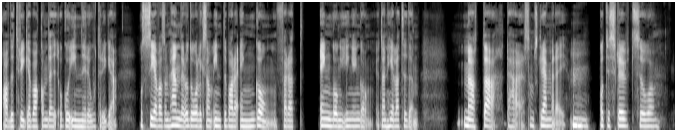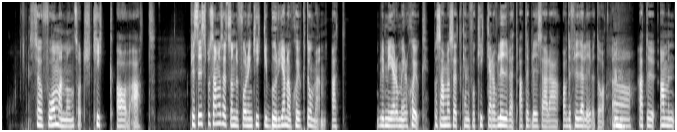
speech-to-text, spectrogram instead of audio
av det trygga bakom dig och gå in i det otrygga. Och se vad som händer och då liksom inte bara en gång för att en gång är ingen gång utan hela tiden möta det här som skrämmer dig. Mm. Och till slut så, så får man någon sorts kick av att, precis på samma sätt som du får en kick i början av sjukdomen, att bli mer och mer sjuk. På samma sätt kan du få kickar av livet, att det blir så här av det fria livet då. Ja. Att du, ja men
